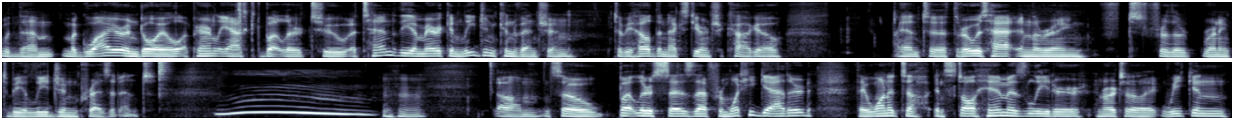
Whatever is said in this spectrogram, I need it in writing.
with them, MacGuire and Doyle apparently asked Butler to attend the American Legion convention to be held the next year in Chicago and to throw his hat in the ring f- for the running to be a Legion president. Mm. Um, so Butler says that from what he gathered, they wanted to install him as leader in order to like weaken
